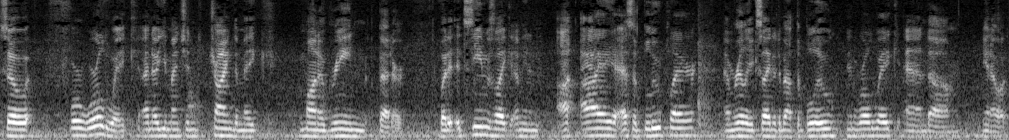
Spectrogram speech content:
so for Worldwake, I know you mentioned trying to make mono green better, but it, it seems like I mean I, I as a blue player am really excited about the blue in Worldwake, and um, you know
